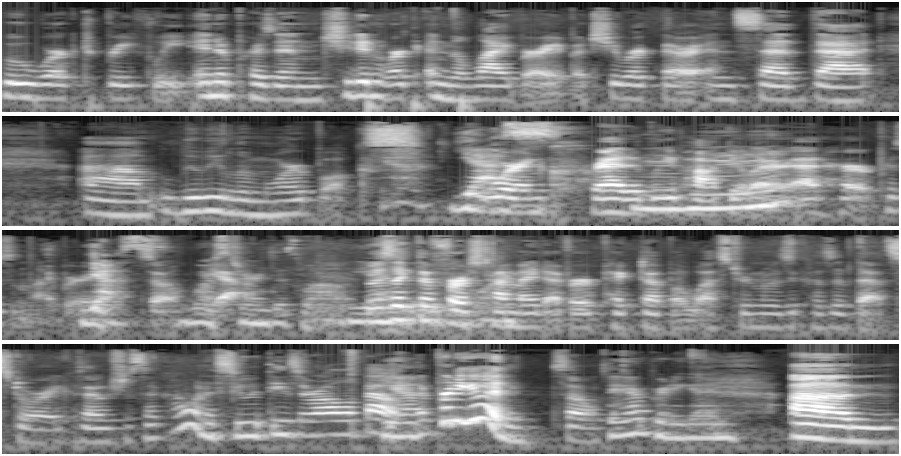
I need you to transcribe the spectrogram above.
who worked briefly in a prison. She didn't work in the library, but she worked there and said that um, Louis L'Amour books Yes. were incredibly Mhm. popular at her prison library. Yes, so yeah. Westerns as well. It was like the first time I'd ever picked up a Western was because of that story because I was just like, I want to see what these are all about. Yeah. They're pretty good. So They are pretty good. um,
